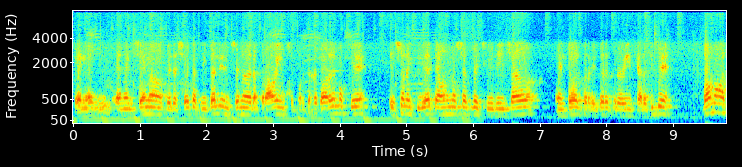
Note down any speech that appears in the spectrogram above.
en el, seno de la ciudad capital y en el seno de la provincia, porque recordemos que es una actividad que aún no se ha flexibilizado en todo el territorio provincial. Así que vamos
